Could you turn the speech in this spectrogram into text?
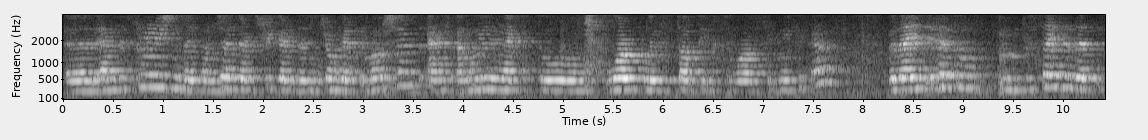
Uh, and discrimination based on gender triggered the strongest emotions and unwillingness to work with topics was significant. But I had to um, precise that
